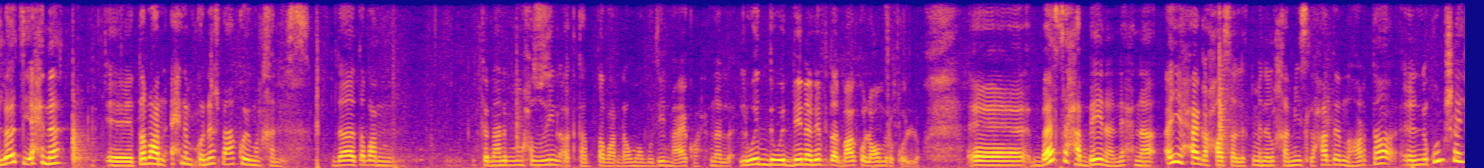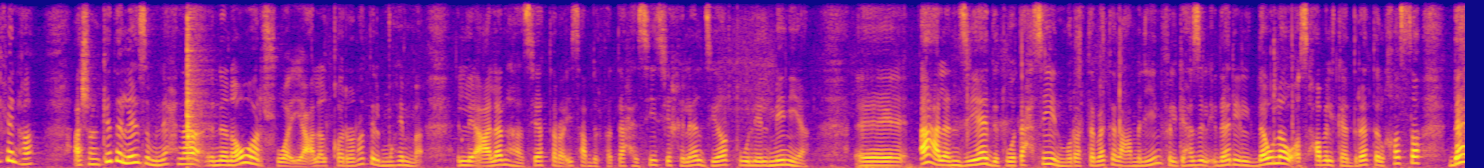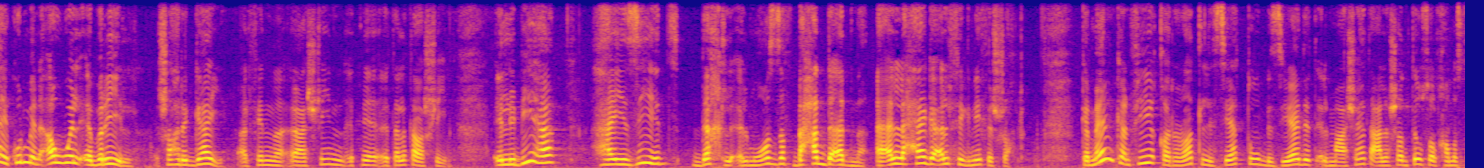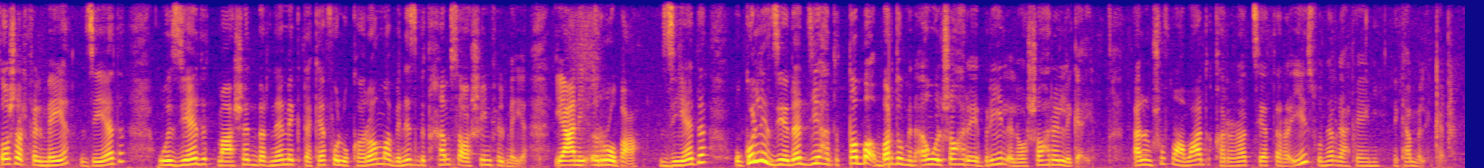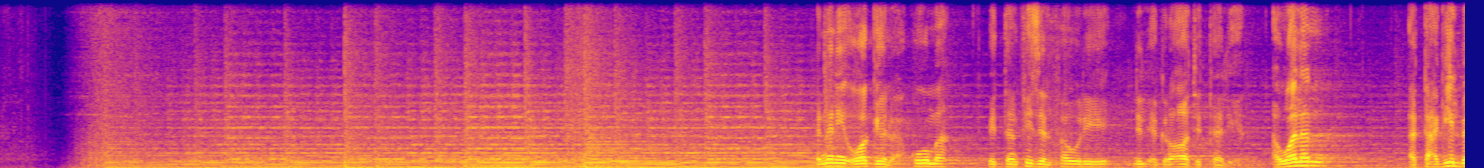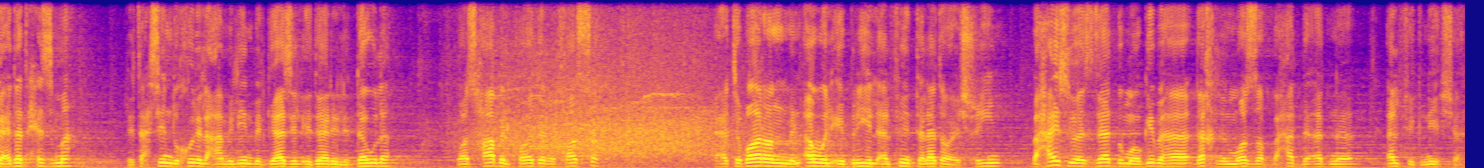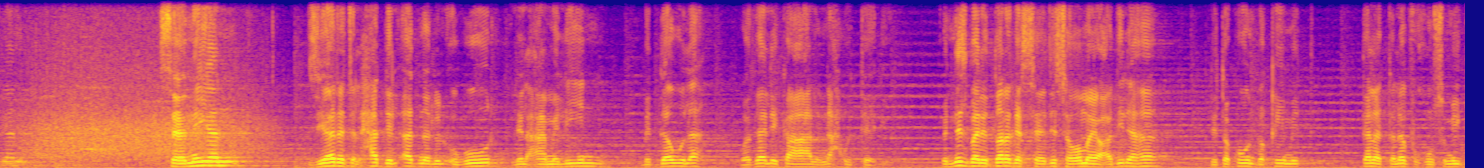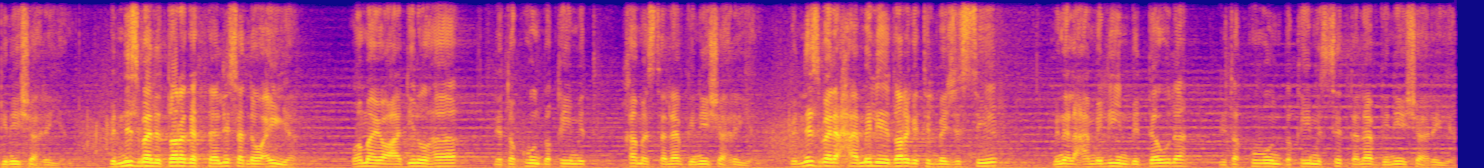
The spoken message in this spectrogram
دلوقتي إحنا آه، طبعا إحنا ما كناش معاكم يوم الخميس. ده طبعا كنا محظوظين أكتر طبعا لو موجودين معاكم. إحنا الود ودنا نفضل معاكم العمر كله. آه بس حبينا إن إحنا أي حاجة حصلت من الخميس لحد النهارده نكون شايفينها. عشان كده لازم إن إحنا ننور شوية على القرارات المهمة اللي أعلنها سيادة الرئيس عبد الفتاح السيسي خلال زيارته للمنيا. آه، أعلن زيادة وتحسين مرتبات العاملين في الجهاز الإداري للدولة وأصحاب الكادرات الخاصة. ده هيكون من أول إبريل. الشهر الجاي 2020 23 اللي بيها هيزيد دخل الموظف بحد أدنى أقل حاجة 1000 جنيه في الشهر. كمان كان في قرارات لسيادته بزيادة المعاشات علشان توصل 15% زيادة وزيادة معاشات برنامج تكافل وكرامة بنسبة 25% يعني الربع زيادة. وكل الزيادات دي هتطبق برضو من أول شهر إبريل اللي هو الشهر اللي جاي. تعالوا نشوف مع بعض قرارات سيادة الرئيس ونرجع تاني نكمل الكلام. أنني أوجه الحكومة بالتنفيذ الفوري للإجراءات التالية. أولا التعجيل بإعداد حزمة لتحسين دخول العاملين بالجهاز الإداري للدولة وأصحاب الكوادر الخاصة اعتبارا من أول إبريل 2023 بحيث يزداد بموجبها دخل الموظف بحد أدنى 1000 جنيه شهريا. ثانيا زيادة الحد الأدنى للأجور للعاملين بالدولة وذلك على النحو التالي. بالنسبة للدرجة السادسة وما يعادلها لتكون بقيمة 3500 جنيه شهريا. بالنسبة للدرجة الثالثة النوعية وما يعادلها لتكون بقيمة 5000 جنيه شهريا. بالنسبة لحاملي درجة الماجستير من العاملين بالدولة لتكون بقيمة 6000 جنيه شهريا.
